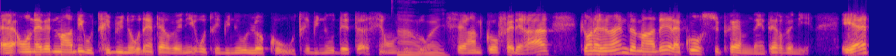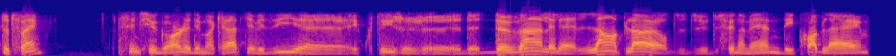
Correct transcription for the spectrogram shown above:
Euh, on avait demandé aux tribunaux d'intervenir, aux tribunaux locaux, aux tribunaux d'État, si on veut, Ah, aux ouais. différentes cours fédérales. Puis on avait même demandé à la Cour suprême d'intervenir. Et à la toute fin, c'est M. Gore, le démocrate, qui avait dit euh, écoutez, je, je, de- devant la- la- l'ampleur du, du- du phénomène, des problèmes,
